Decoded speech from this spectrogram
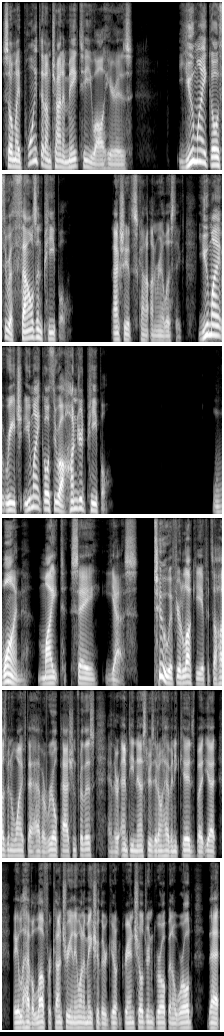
So my point that I'm trying to make to you all here is you might go through a thousand people actually it's kind of unrealistic. You might reach you might go through a hundred people. One might say yes. Two if you're lucky if it's a husband and wife that have a real passion for this and they're empty nesters they don't have any kids but yet they have a love for country and they want to make sure their grandchildren grow up in a world that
